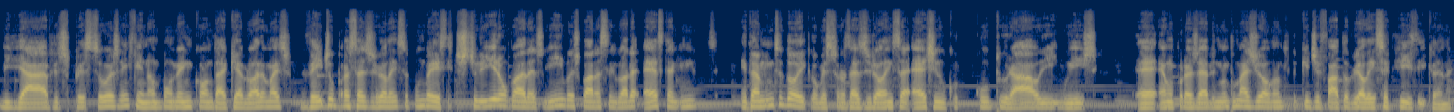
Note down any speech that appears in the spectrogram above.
milhares de pessoas, enfim, não convém contar aqui agora, mas veio de um processo de violência como esse. Destruíram várias línguas, para assim, agora esta língua Então é muito doido como esse processo de violência étnico-cultural linguística é, é um projeto muito mais violento do que de fato a violência física, né?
